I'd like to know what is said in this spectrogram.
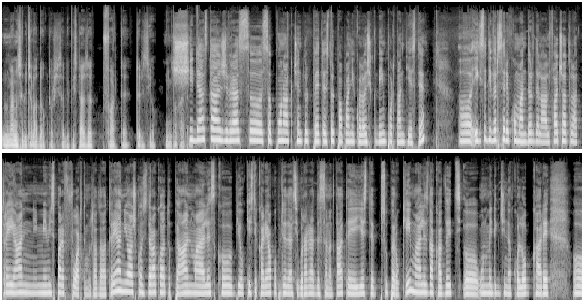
lumea nu se duce la doctor și se depistează foarte târziu, din păcate. Și de asta aș vrea să, să pun accentul pe testul Papa Nicolau și cât de important este. Uh, există diverse recomandări de la a-l face o dată la 3 ani, mie mi se pare foarte mult o dată la 3 ani, eu aș considera că o dată pe an, mai ales că e o chestie care e acoperită de asigurarea de sănătate, este super ok, mai ales dacă aveți uh, un medic ginecolog care uh,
